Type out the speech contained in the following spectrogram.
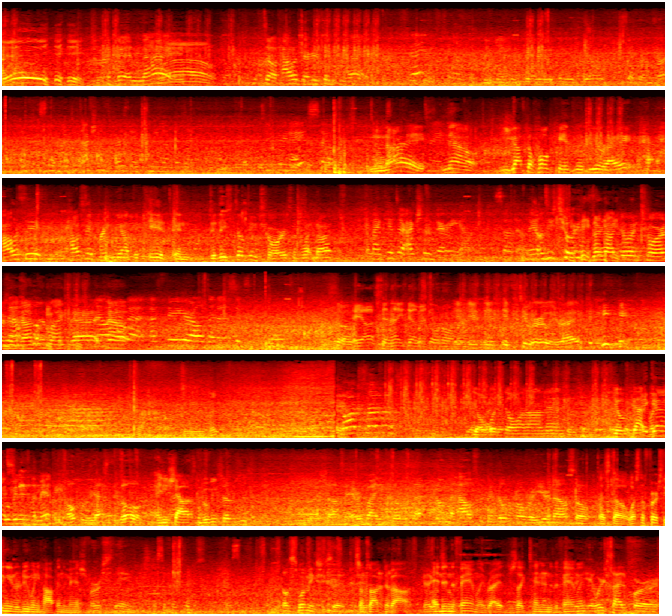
Yay! nice. Wow. So how was everything tonight? Good. The game was good, everything was good. Except up front. So much. It's actually his birthday coming up in like two, three days, so Nice. Now you got the whole kids with you, right? How's it? How's it bringing out the kids? And do they still do chores and whatnot? my kids are actually very young, so no, they don't do chores. They're not doing chores No. and nothing like No, that. I have a, a three-year-old and a six-year-old. So Hey Austin, how you doing? What's going on? it, it, it, it's too early, right? Yo, what's going on, man? Yo, guys, Hey, when guys. you moving into the mansion? Hopefully, that's the goal. Any shout outs to moving services? Uh, shout out to everybody building, that, building the house. We've been building for over a year now, so That's the. What's the first thing you're gonna do when you hop in the mansion? first thing. What's the first thing? Oh, swimming, she said. That's what I'm talking about. And then the family, right? Just like tending to the family. Yeah, we're excited for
